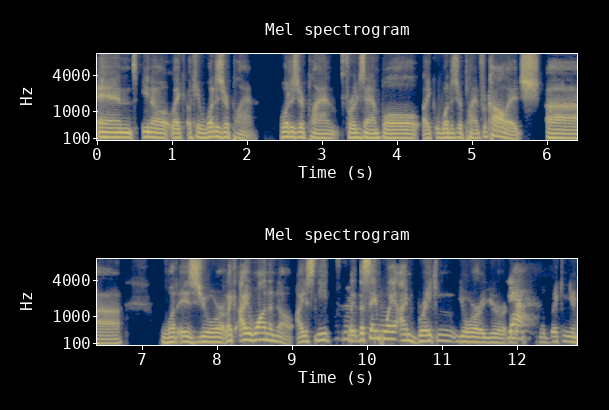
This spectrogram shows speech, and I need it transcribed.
and you know like okay what is your plan what is your plan for example like what is your plan for college uh what is your like i want to know i just need Mhm. like the same way i'm breaking your your Yeah. breaking your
